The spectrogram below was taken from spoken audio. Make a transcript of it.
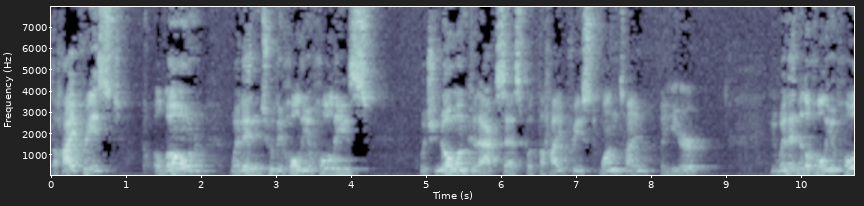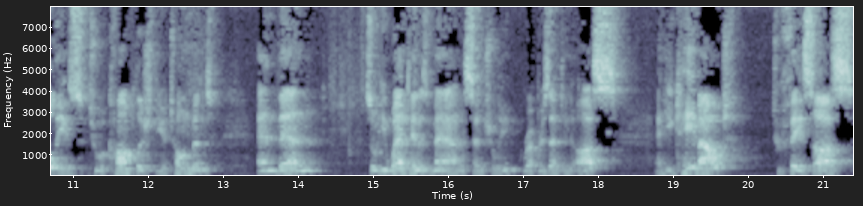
the high priest, alone, went into the Holy of Holies, which no one could access but the high priest one time a year. He went into the Holy of Holies to accomplish the atonement, and then, so he went in as man, essentially, representing us, and he came out to face us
